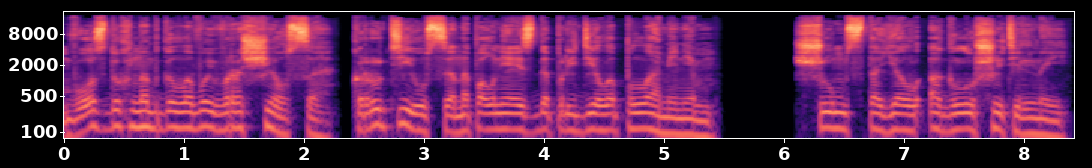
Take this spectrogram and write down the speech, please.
Воздух над головой вращался, крутился, наполняясь до предела пламенем. Шум стоял оглушительный.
